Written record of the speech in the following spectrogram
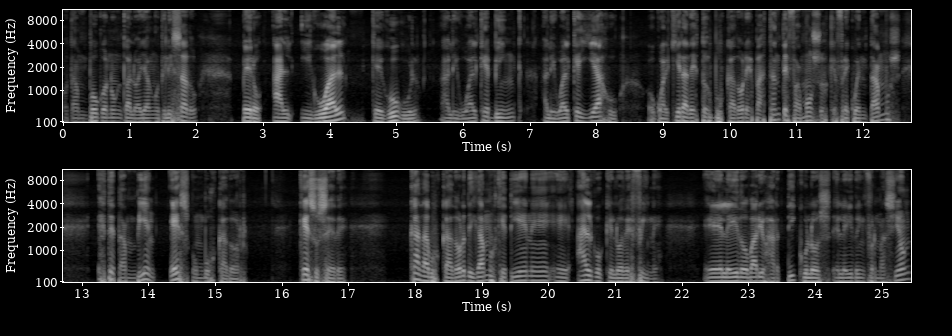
o tampoco nunca lo hayan utilizado. Pero al igual que Google, al igual que Bing, al igual que Yahoo o cualquiera de estos buscadores bastante famosos que frecuentamos, este también es un buscador. ¿Qué sucede? Cada buscador digamos que tiene eh, algo que lo define. He leído varios artículos, he leído información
